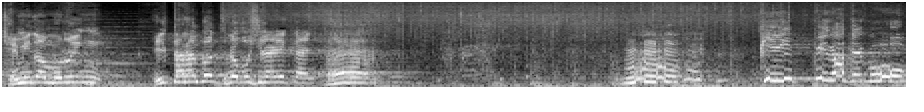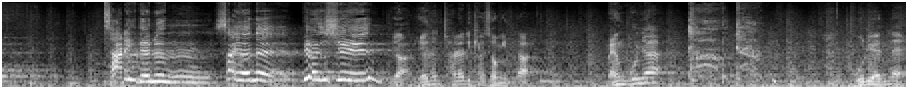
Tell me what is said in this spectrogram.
재미가 모르인 일단 한번 들어보시라니까. 피 피가 되고 쌀이 되는 사연의 변신 야 얘는 차라리 개성 있다. 맹구냐? 무리했네.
